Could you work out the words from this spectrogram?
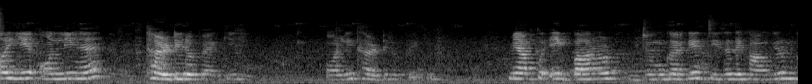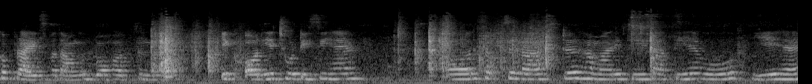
और ये ओनली है थर्टी रुपए की। ओनली थर्टी रुपए की मैं आपको एक बार और जूम करके चीज़ें दिखाऊँगी और उनका प्राइस बताऊँगी। बहुत सुंदर। एक और ये छोटी सी है। और सबसे लास्ट हमारी चीज़ आती है वो ये है।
